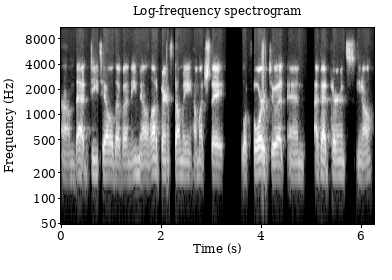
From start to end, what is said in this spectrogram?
um, that detailed of an email. A lot of parents tell me how much they look forward to it. And I've had parents, you know,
